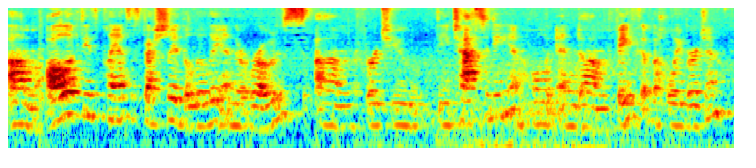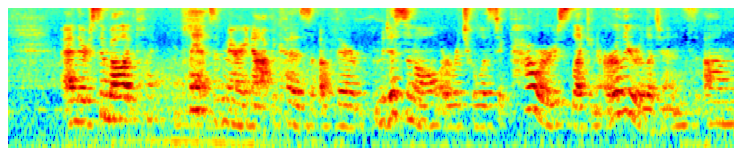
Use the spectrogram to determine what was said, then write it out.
Um, all of these plants, especially the lily and the rose, um, refer to the chastity and, holy, and um, faith of the Holy Virgin. And they're symbolic pl plants of Mary not because of their medicinal or ritualistic powers like in early religions, um,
